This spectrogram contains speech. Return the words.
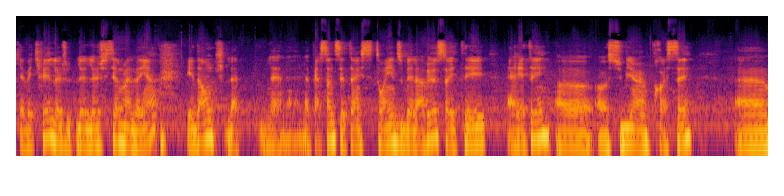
qui avait créé le, logiciel malveillant. Et donc, la, la, personne, c'était un citoyen du Bélarus, a été arrêté, a, subi un procès. Euh,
